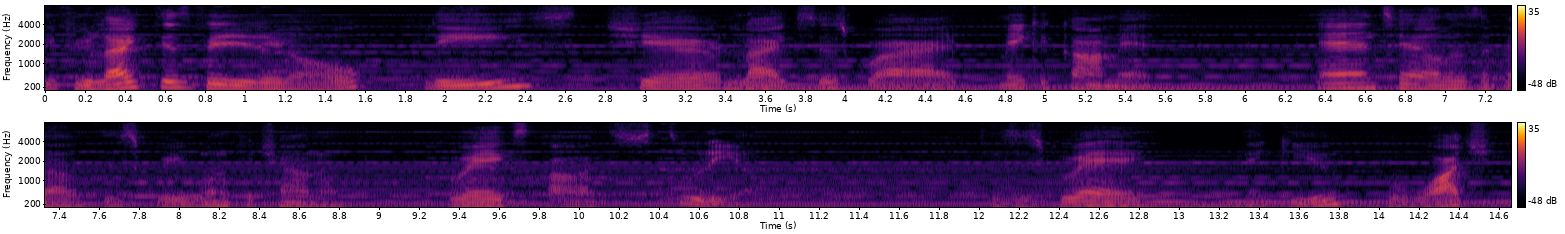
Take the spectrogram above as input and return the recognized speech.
If you like this video, please share, like, subscribe, make a comment, and tell us about this great, wonderful channel, Greg's Art Studio. This is Greg. Thank you for watching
